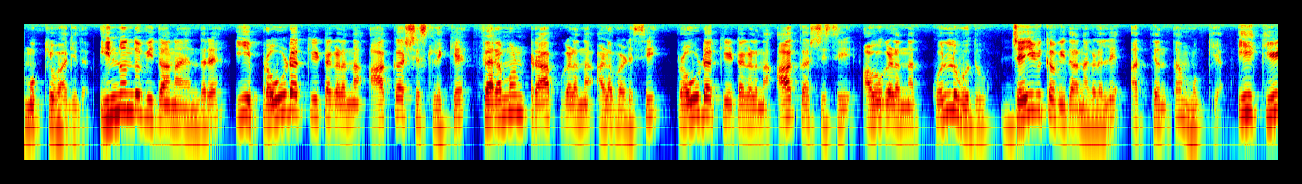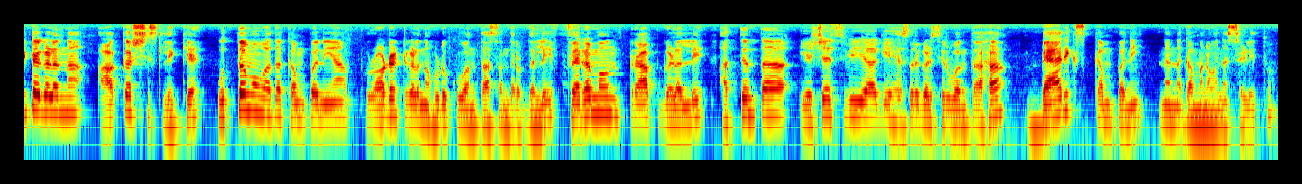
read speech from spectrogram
ಮುಖ್ಯವಾಗಿದೆ. ಇನ್ನೊಂದು ವಿಧಾನ ಎಂದರೆ ಈ ಪ್ರೌಢ ಕೀಟಗಳನ್ನು ಆಕರ್ಷಿಸಲಿಕ್ಕೆ ಫೆರಮೋನ್ ಟ್ರಾಪ್ ಗಳನ್ನ ಅಳವಡಿಸಿ, ಪ್ರೌಢ ಕೀಟಗಳನ್ನು ಆಕರ್ಷಿಸಿ, ಅವುಗಳನ್ನು ಕೊಲ್ಲುವುದು ಜೈವಿಕ ವಿಧಾನಗಳಲ್ಲಿ ಅತ್ಯಂತ ಮುಖ್ಯ. ಈ ಕೀಟಗಳನ್ನು ಆಕರ್ಷಿಸಲಿಕ್ಕೆ ಉತ್ತಮವಾದ ಕಂಪನಿಯ ಪ್ರಾಡಕ್ಟ್ ಗಳನ್ನ ಹುಡುಕುವಂತಹ ಸಂದರ್ಭದಲ್ಲಿ ಫೆರಮೋನ್ ಟ್ರಾಪ್ಗಳಲ್ಲಿ ಅತ್ಯಂತ ಯಶಸ್ವಿಯಾಗಿ ಹೆಸರು ಗಳಿಸಿರುವಂತಹ ಬ್ಯಾರಿಕ್ಸ್ ಕಂಪನಿ ನನ್ನ ಗಮನವನ್ನು ಸೆಳೆಯಿತು.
